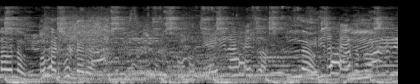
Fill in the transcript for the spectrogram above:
ल पछाडि छोडेर हेरिराखेछ ल हेरिराखेको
